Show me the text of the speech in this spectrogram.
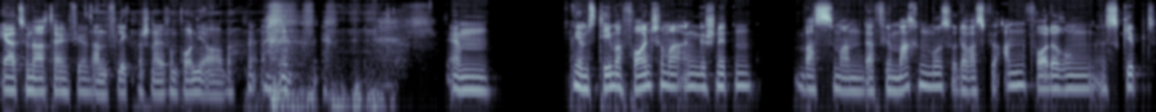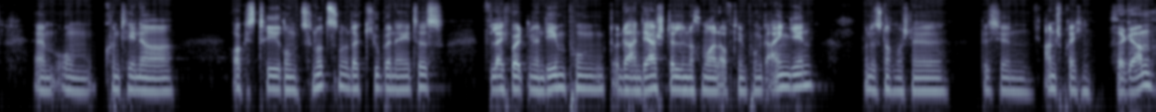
eher zu Nachteilen führen. Dann fliegt man schnell vom Pony aber. Ähm, wir haben das Thema vorhin schon mal angeschnitten, was man dafür machen muss oder was für Anforderungen es gibt, ähm, um Container-Orchestrierung zu nutzen oder Kubernetes. Vielleicht wollten wir an dem Punkt oder an der Stelle nochmal auf den Punkt eingehen und es nochmal schnell ein bisschen ansprechen. Sehr gern.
